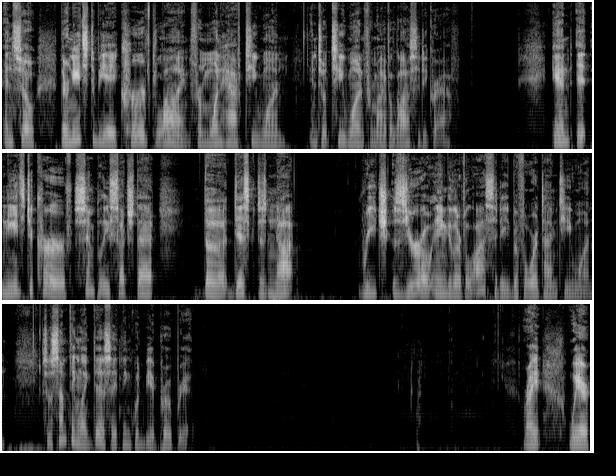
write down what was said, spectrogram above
And so there needs to be a curved line from 1 half t1 until t1 for my velocity graph. And it needs to curve simply such that the disk does not reach zero angular velocity before a time t1. So something like this I think would be appropriate. Right? Where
